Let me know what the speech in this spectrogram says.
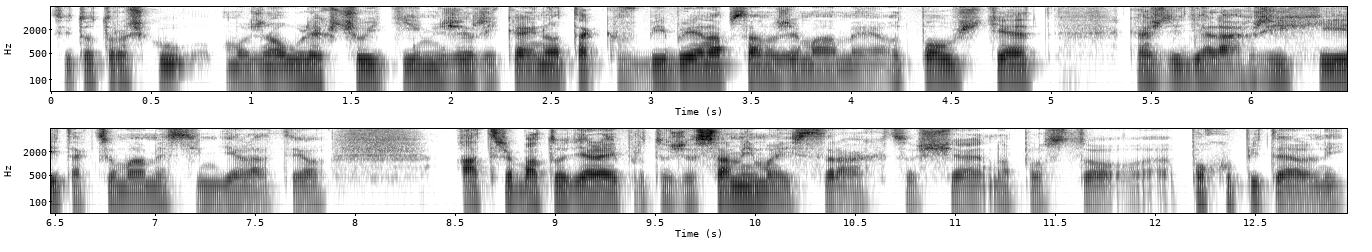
si to trošku možná ulehčují tím, že říkají, no tak v Biblii je napsáno, že máme odpouštět, každý dělá hříchy, tak co máme s tím dělat, jo. A třeba to dělají, protože sami mají strach, což je naprosto eh, pochopitelný.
